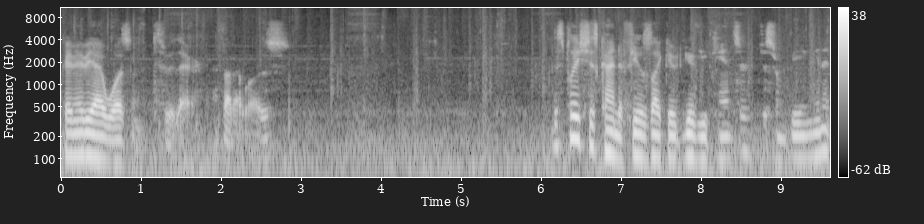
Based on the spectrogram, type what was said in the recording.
Okay, maybe I wasn't through there. I thought I was. This place just kind of feels like it would give you cancer just from being in it.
